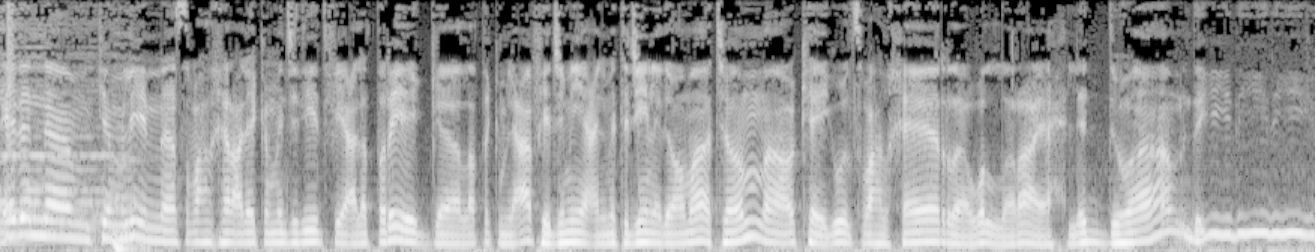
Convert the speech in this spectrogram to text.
إذا مكملين صباح الخير عليكم من جديد في على الطريق. الله يعطيكم العافية جميعا المتجهين لدواماتهم. آه، أوكي يقول صباح الخير. آه، والله رايح للدوام. دقيقة دقيقة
